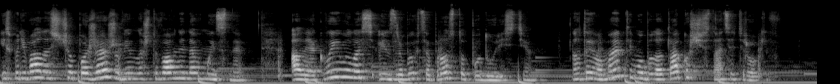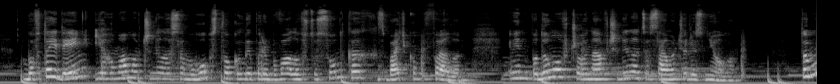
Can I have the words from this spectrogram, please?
І сподівалась, що пожежу він влаштував ненавмисне, але як виявилось, він зробив це просто по дурісті. На той момент йому було також 16 років. Бо в той день його мама вчинила самогубство, коли перебувала в стосунках з батьком Фелон, і він подумав, що вона вчинила це саме через нього. Тому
